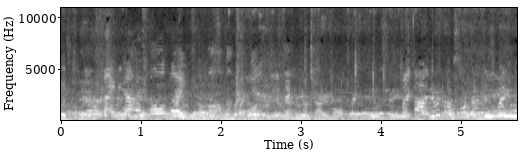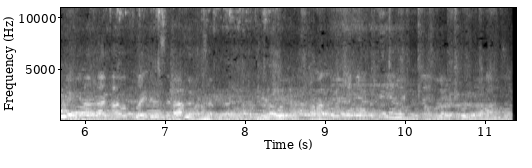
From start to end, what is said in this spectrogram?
That's right. Taking your time off, like you say. Like, I do it on both ends, right? Yeah, and I have a flight is in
